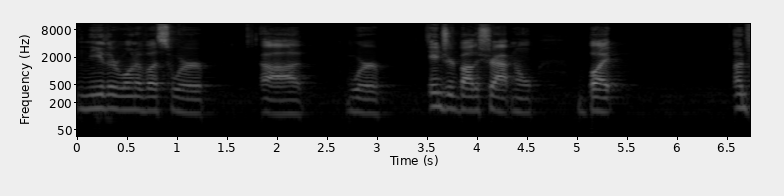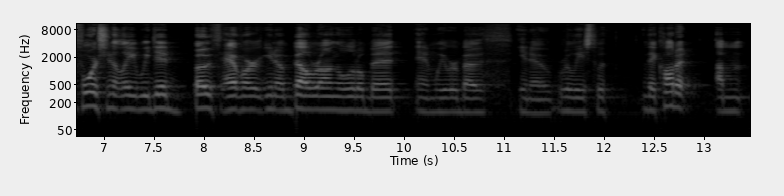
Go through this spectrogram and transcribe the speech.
neither one of us were uh, were injured by the shrapnel, but unfortunately, we did both have our you know bell rung a little bit, and we were both you know released with they called it um,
